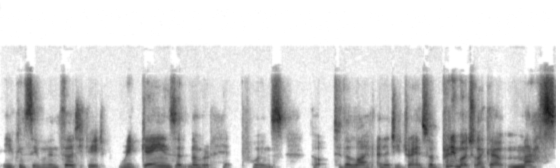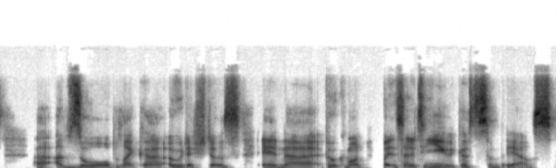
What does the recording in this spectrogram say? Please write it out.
you can see within 30 feet regains a number of hit points to the life energy drain. So pretty much like a mass uh, absorb, like uh, Oddish does in uh, Pokemon, but instead of to you, it goes to somebody else.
